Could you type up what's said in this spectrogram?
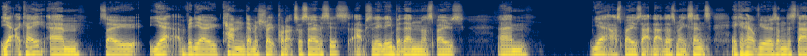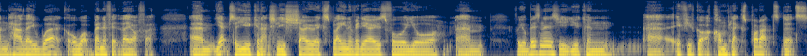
Yeah, okay. Um, so yeah, video can demonstrate products or services, absolutely. But then I suppose, um, yeah, I suppose that that does make sense. It can help viewers understand how they work or what benefit they offer. Um, yep, so you can actually show explainer videos for your um, for your business. You you can uh, if you've got a complex product that's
